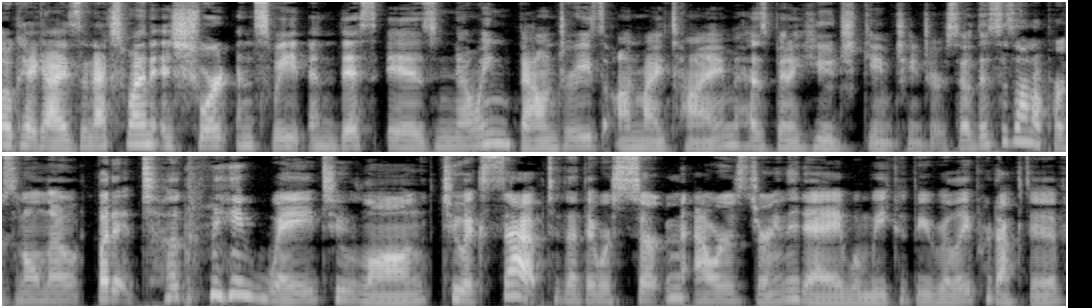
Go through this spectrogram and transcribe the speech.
Okay, guys, the next one is short and sweet, and this is knowing boundaries on my time has been a huge game changer. So, this is on a personal note, but it took me way too long to accept that there were certain hours during the day when we could be really productive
